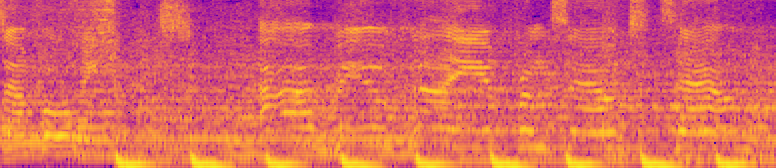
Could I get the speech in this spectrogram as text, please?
time for weeks. I've been flying from town to town.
